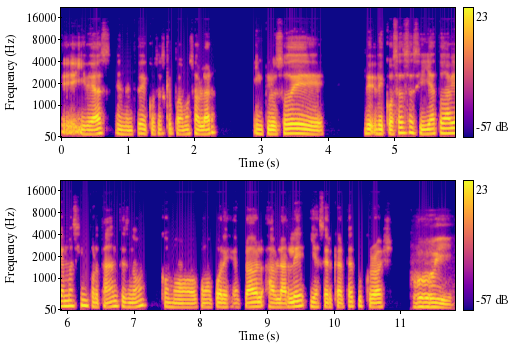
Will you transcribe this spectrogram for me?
eh, ideas en mente de cosas que podamos hablar, incluso de, de, de, cosas así ya todavía más importantes, ¿no? Como, como por ejemplo hablarle y acercarte a tu crush. Uy,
